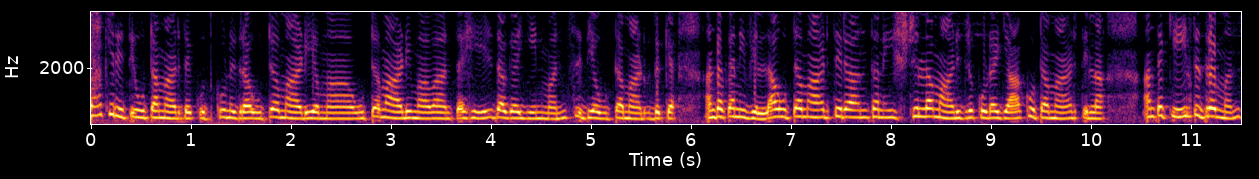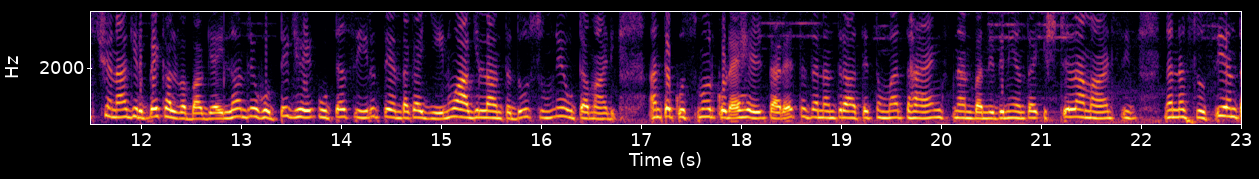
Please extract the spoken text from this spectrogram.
ಯಾಕೆ ರೀತಿ ಊಟ ಮಾಡದೆ, ಕೂತ್ಕೊಂಡಿದ್ರ? ಊಟ ಮಾಡಿ ಅಮ್ಮ, ಊಟ ಮಾಡಿ ಮಾವ ಅಂತ ಹೇಳಿದಾಗ ಏನು ಮನಸ್ಸಿದೆಯಾ ಊಟ ಮಾಡೋದಕ್ಕೆ? ಅಂದಾಗ ನೀವೆಲ್ಲ ಊಟ ಮಾಡ್ತೀರಾ ಅಂತಾನೆ ಇಷ್ಟೆಲ್ಲ ಮಾಡಿದ್ರು ಕೂಡ ಯಾಕೆ ಊಟ ಮಾಡ್ತಿಲ್ಲ? ಅಂತ ಕೇಳ್ತಿದ್ರೆ ಮನ್ಸು ಚೆನ್ನಾಗಿರ್ಬೇಕಲ್ವ ಭಾಗ್ಯ? ಇಲ್ಲಾಂದರೆ ಹೊಟ್ಟೆಗೆ ಹೇಗೆ ಊಟ ಸೇರುತ್ತೆ ಅಂದಾಗ ಏನೂ ಆಗಿಲ್ಲ ಅಂತದ್ದು ಸುಮ್ಮನೆ ಊಟ ಮಾಡಿ ಅಂತ ಕುಸುಮವ್ರು ಕೂಡ ಹೇಳ್ತಾರೆ. ತದನಂತರ ಅತ್ತೆ ತುಂಬ ಥ್ಯಾಂಕ್ಸ್ ನಾನು ಬಂದಿದ್ದೀನಿ ಅಂತ ಇಷ್ಟೆಲ್ಲ ಮಾಡಿಸಿ, ನನ್ನ ಸೊಸಿ ಅಂತ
